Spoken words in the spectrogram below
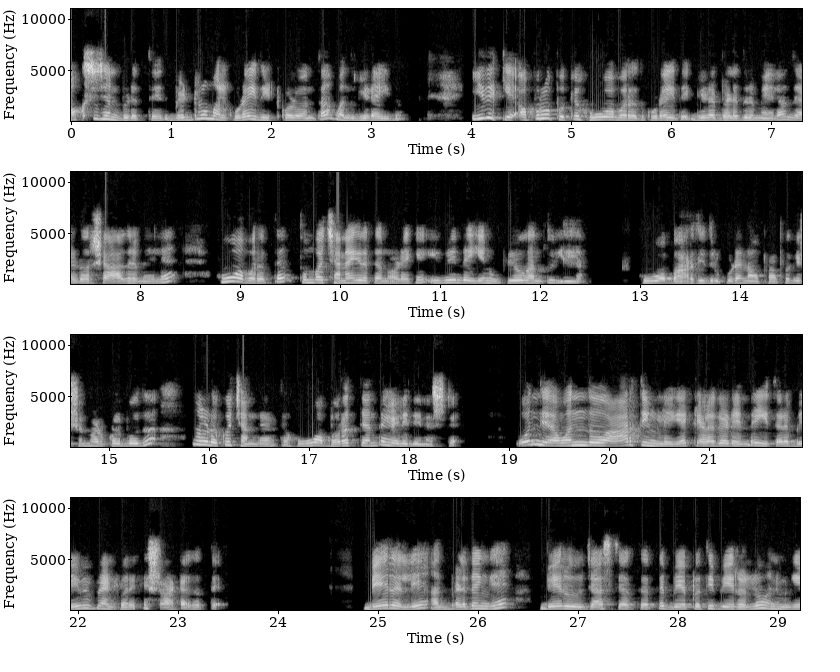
ಆಕ್ಸಿಜನ್ ಬಿಡುತ್ತೆ. ಬೆಡ್ರೂಮ್ ಅಲ್ಲಿ ಕೂಡ ಇದು ಇಟ್ಕೊಳ್ಳುವಂತ ಒಂದು ಗಿಡ ಇದು. ಇದಕ್ಕೆ ಅಪರೂಪಕ್ಕೆ ಹೂವು ಬರೋದು ಕೂಡ ಇದೆ. ಗಿಡ ಬೆಳೆದ್ರ ಮೇಲೆ, ಒಂದ್ ಎರಡು ವರ್ಷ ಆದ್ರ ಮೇಲೆ ಹೂವು ಬರುತ್ತೆ, ತುಂಬಾ ಚೆನ್ನಾಗಿರುತ್ತೆ ನೋಡಕ್ಕೆ. ಇದರಿಂದ ಏನು ಉಪಯೋಗ ಅಂತೂ ಇಲ್ಲ. ಹೂವು ಬಾರದಿದ್ರು ಕೂಡ ನಾವು ಪ್ರಾಪಗೇಶನ್ ಮಾಡ್ಕೊಳ್ಬಹುದು ನೋಡೋಕ್ಕೂ ಚಂದ ಇರುತ್ತೆ. ಹೂವು ಬರುತ್ತೆ ಅಂತ ಹೇಳಿದ್ದೀನಿ ಅಷ್ಟೇ. ಒಂದು ಒಂದು ಆರು ತಿಂಗಳಿಗೆ ಕೆಳಗಡೆಯಿಂದ ಈ ತರ ಬೇಬಿ ಪ್ಲಾಂಟ್ ಬರಕ್ಕೆ ಸ್ಟಾರ್ಟ್ ಆಗುತ್ತೆ. ಬೇರಲ್ಲಿ ಅದ್ ಬೆಳೆದಂಗೆ ಬೇರು ಜಾಸ್ತಿ ಆಗ್ತಾ ಬೇ, ಪ್ರತಿ ಬೇರಲ್ಲೂ ನಿಮಗೆ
